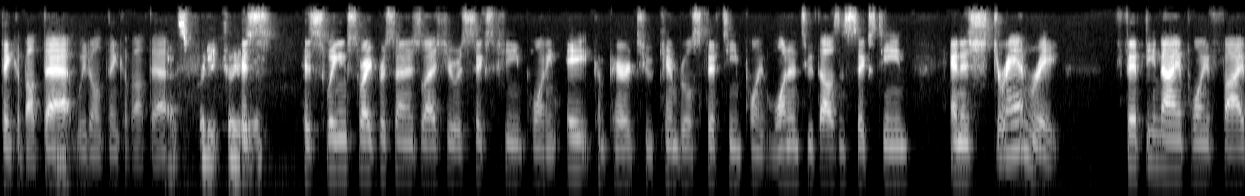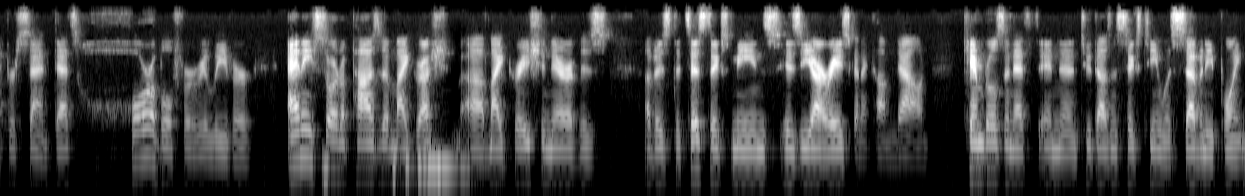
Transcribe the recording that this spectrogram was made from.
think about that. We don't think about that. That's pretty crazy. His, his swinging strike percentage last year was 16.8 compared to Kimbrel's 15.1 in 2016, and his strand rate 59.5 percent. That's horrible for a reliever. Any sort of positive migration uh, migration there of his of his statistics means his ERA is going to come down. Kimbrel's in, in, in 2016 was 70.9.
